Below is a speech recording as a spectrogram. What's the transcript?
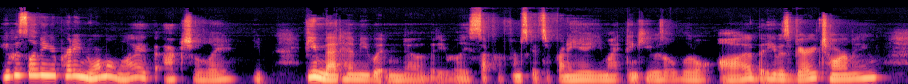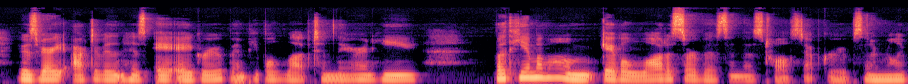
he was living a pretty normal life actually if you met him you wouldn't know that he really suffered from schizophrenia you might think he was a little odd but he was very charming he was very active in his aa group and people loved him there and he both he and my mom gave a lot of service in those 12 step groups and i'm really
